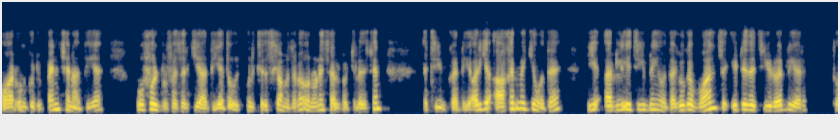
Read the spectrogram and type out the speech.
और उनको जो पेंशन आती है, वो फुल प्रोफेसर की आती है तो इसका मतलब है उन्होंने सेल्फ एक्चुअलाइजेशन अचीव कर लिया। और ये आखिर में क्यों होता है? ये अर्ली अचीव नहीं होता, क्योंकि once it is achieve earlier तो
